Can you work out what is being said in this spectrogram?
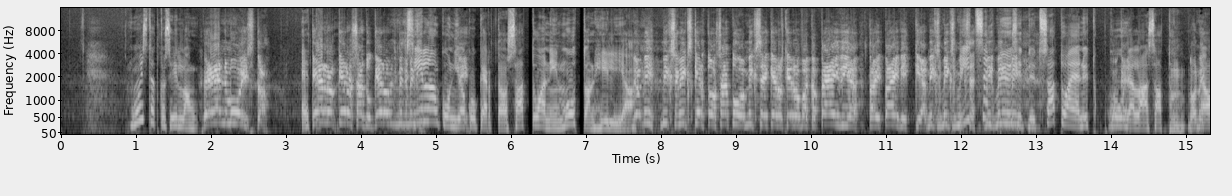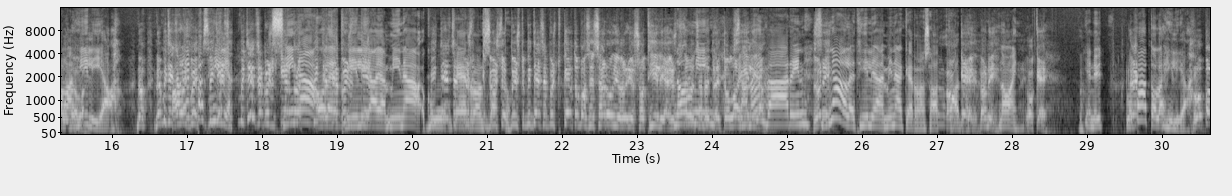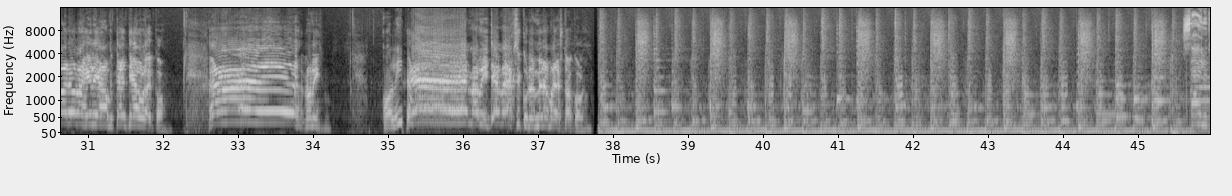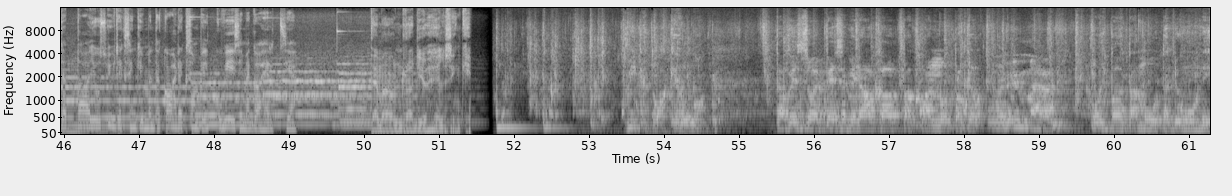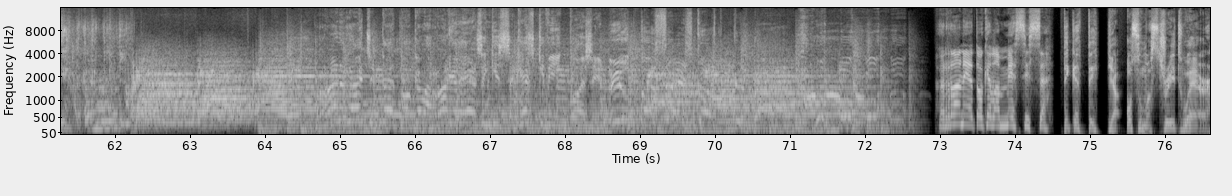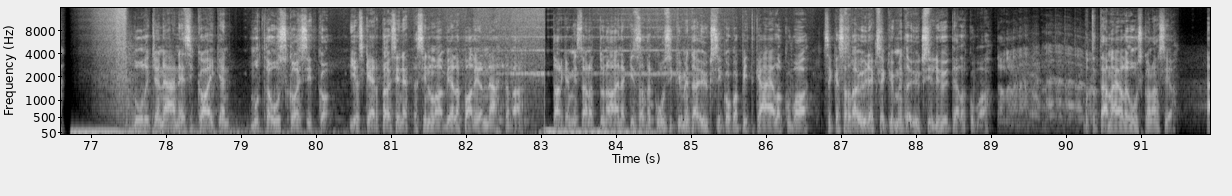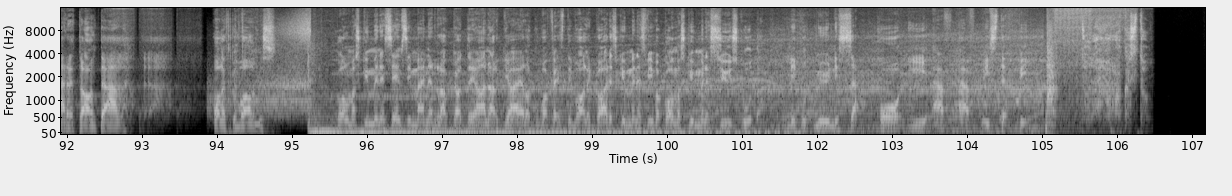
Muistatko silloin, En muista. Että Kerro, kerro Satu, kerro. mit- mit- mit- silloin kun Niin. joku kertoo satua, niin muut on hiljaa? No mi, miksi, miksi kertoo satua? Miksi ei kerro, kerro vaikka päiviä tai päivikkiä? Miksi, miksi, miksi, Itse miksi, miksi, pyysit nyt satua ja nyt kuunnellaan satu. Hmm, no niin, Me ollaan hiljaa. No, no miten sä, miten, hiljaa. miten sä pystyt Sinä kertomaan? miten sä olet pystyt hiljaa ja minä ku- miten sä kerron pystyt, satu. pystyt, miten sä pystyt kertomaan sen sadun, jos, jos oot hiljaa? Just No sanoit, niin, että ollaan sanoin hiljaa. väärin. No niin. Sinä olet hiljaa ja minä kerron satu. Okei, no niin. Noin. Okei. Ja nyt lupaat olla hiljaa. Lupaan olla hiljaa, mutta en tiedä olenko. No niin. Olipa Eee, Mä viitin, en mä jaksa, kun mennään mainostaukolle. Säilytä taajuus 98,5 MHz. Tämä on Radio Helsinki. Mikä tuo kello? Tää vessojen peseminen alkaa ottaa pannut ymmärrän. Voispa jotain muuta duunia. Raina Raitsikka ja Tokela Radio Helsingissä keskiviikkoisin. Ilta Rane ja Tokelan messissä. Tiketti ja Osuma Streetwear. Luulit jo nähneesi kaiken, mutta uskoisitko, jos kertoisin, että sinulla on vielä paljon nähtävää? Tarkemmin sanottuna ainakin 161 koko pitkää elokuvaa sekä 191 lyhyt elokuvaa. Mutta tämä ei ole uskon asia. Ärretä on täällä. Oletko valmis? 31. Rakkautta ja Anarkia elokuvafestivaali 20-30. syyskuuta. Liput myynnissä hiff.fi.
